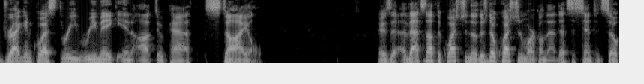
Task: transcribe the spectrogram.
Dragon Quest III Remake in Octopath style. Is that, that's not the question though. There's no question mark on that. That's a sentence. So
